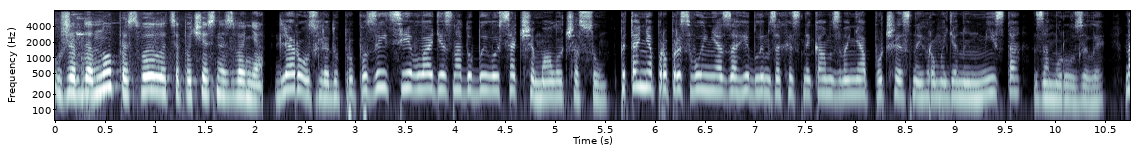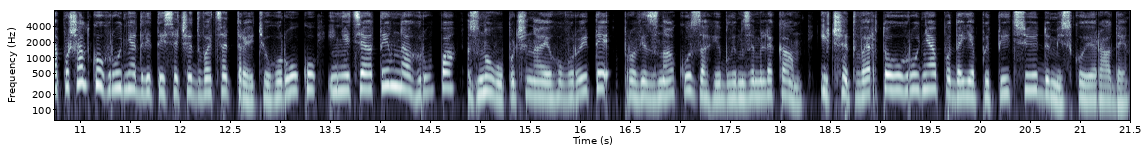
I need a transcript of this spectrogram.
вже давно присвоїли це почесне звання. Для розгляду пропозиції владі знадобилося чимало часу. Питання про присвоєння загиблим захисникам звання почесний громадянин міста заморозили. На початку грудня 2023 року ініціативна група знову починає говорити про відзнаку загиблим землякам, і 4 грудня подає петицію до міської ради.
